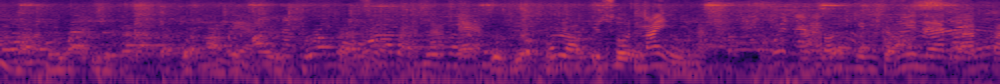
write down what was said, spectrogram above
มหอมหอมแดดเกี่ยวกับมาแพร่คนเราอยู่โซนไม้นี่แหละของกินก็มีแนบรับไป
